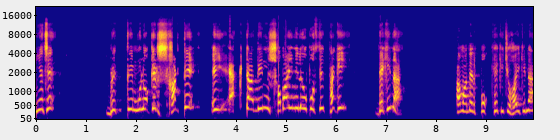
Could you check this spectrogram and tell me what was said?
নিয়েছে, বৃত্তিমূলকের স্বার্থে এই একটা দিন সবাই মিলে উপস্থিত থাকি। দেখি না। আমাদের পক্ষে কিছু হয় কি না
